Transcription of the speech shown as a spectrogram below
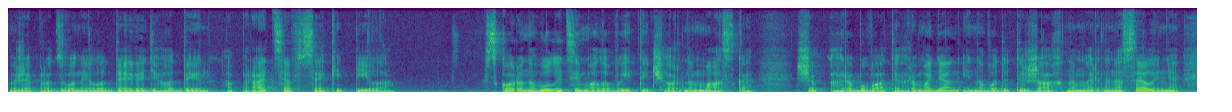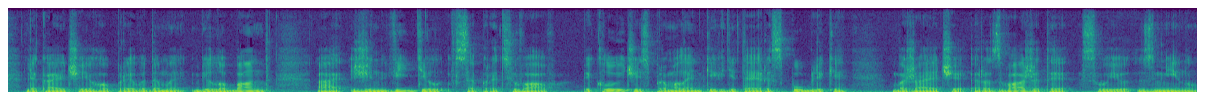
вже продзвонило 9 годин, а праця все кипіла. Скоро на вулиці мала вийти чорна маска, щоб грабувати громадян і наводити жах на мирне населення, лякаючи його привидами білобанд, а жінвідділ все працював піклуючись про маленьких дітей республіки, бажаючи розважити свою зміну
